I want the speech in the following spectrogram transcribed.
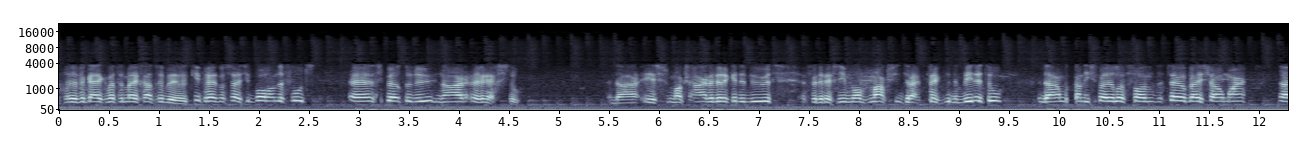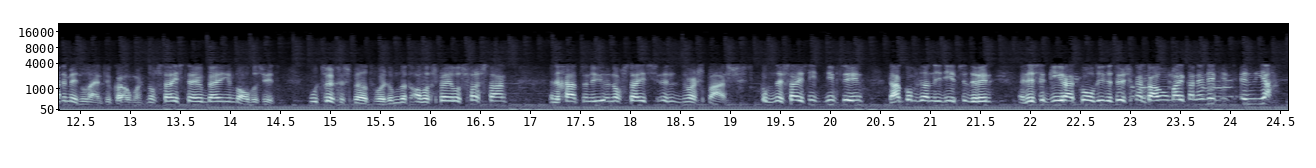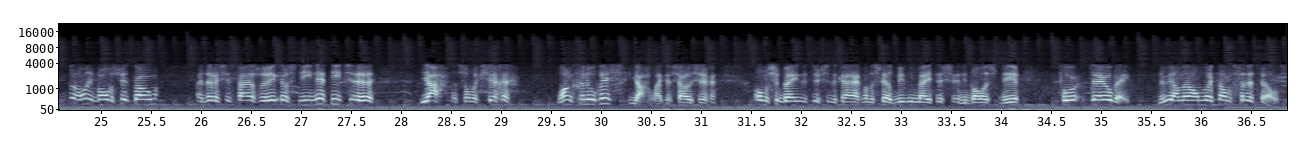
Even kijken wat ermee gaat gebeuren. De keeper heeft nog steeds die bal aan de voet. En speelt er nu naar rechts toe. Daar is Max Aardewerk in de buurt. Verder is niemand. Max draait- trekt naar binnen toe. Daarom kan die speler van de TOB zomaar naar de middenlijn toe komen. Nog steeds TOB in balbezit. Moet teruggespeeld worden omdat alle spelers vaststaan. En er gaat er nu nog steeds een dwarspaas. Komt nog steeds niet diepte in. Daar komt dan die diepte erin. En is het Gira Kool die ertussen kan komen. Maar die kan niet in, ja, al in balbezit komen. En daar is het Vijs Rikkers die net niet, eh, ja, wat zal ik zeggen, lang genoeg is. Ja, laat ik het zo zeggen. Om zijn been ertussen te krijgen, want er scheelt millimeters. En die bal is weer voor TOB. Nu aan de andere kant van het veld.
